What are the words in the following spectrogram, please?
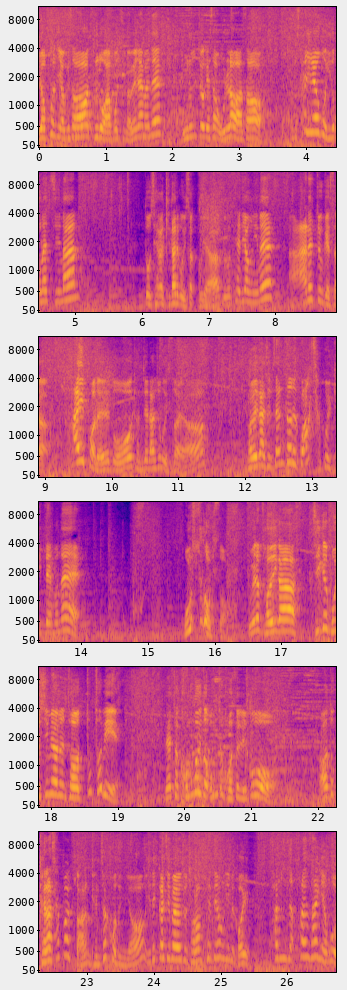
여폰이 여기서 들어와 보지만 왜냐면은 오른쪽에서 올라와서 좀 살려고 이동을 했지만 또 제가 기다리고 있었고요. 그리고 테디 형님은 아래쪽에서 하이퍼를 또 견제를 해주고 있어요. 저희가 지금 센터를 꽉 잡고 있기 때문에 올 수가 없어. 왜냐면 저희가 지금 보시면은 저 톱톱이 네, 저 건물도 엄청 거슬리고 아, 또 계란 샷발도 나름 괜찮거든요. 이때까지만 해도 저랑 테디 형님은 거의 환자, 환상이고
